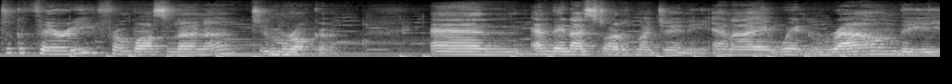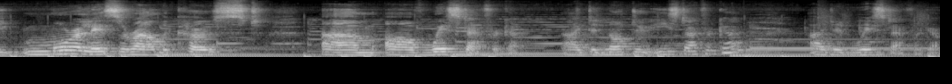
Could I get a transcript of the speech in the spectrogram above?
took a ferry from Barcelona to mm-hmm. Morocco. And and then I started my journey and I went around the more or less around the coast um, of West Africa. I did not do East Africa. I did West Africa.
